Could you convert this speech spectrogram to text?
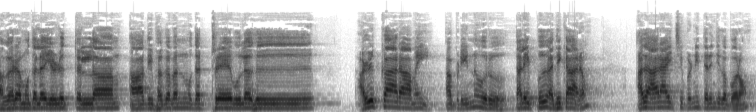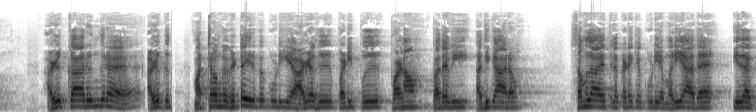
அகர முதல எழுத்தெல்லாம் ஆதிபகவன் முதற்றே உலகு. அழுக்காராமை அப்படின்னு ஒரு தலைப்பு அதிகாரம். அதை ஆராய்ச்சி பண்ணி தெரிஞ்சுக்க போகிறோம் அழுக்காருங்கிற அழுக்கு மற்றவங்க கிட்ட இருக்கக்கூடிய அழகு படிப்பு பணம் பதவி அதிகாரம் சமுதாயத்தில் கிடைக்கக்கூடிய மரியாதை இதை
